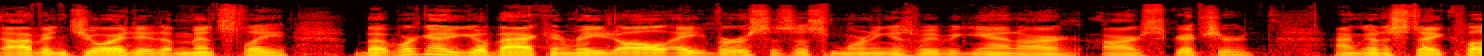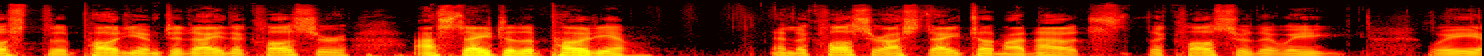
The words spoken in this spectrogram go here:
I've enjoyed it immensely, but we're going to go back and read all eight verses this morning as we begin our, our scripture. I'm going to stay close to the podium today. The closer I stay to the podium, and the closer I stay to my notes, the closer that we we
